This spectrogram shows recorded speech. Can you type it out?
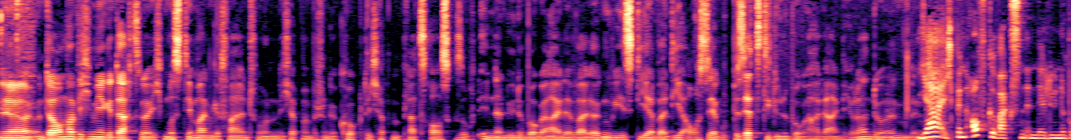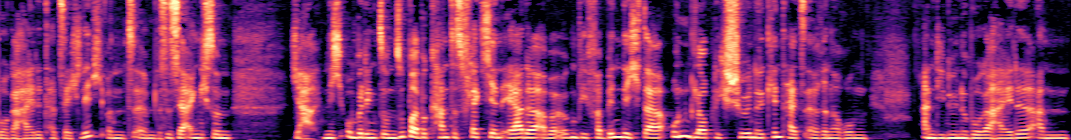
Ja, und darum habe ich mir gedacht, so, ich muss dir mal einen Gefallen tun. Ich habe mal ein bisschen geguckt, ich habe einen Platz rausgesucht in der Lüneburger Heide, weil irgendwie ist die ja bei dir auch sehr gut besetzt, die Lüneburger Heide eigentlich, oder? Du, ähm, ja, ich bin aufgewachsen in der Lüneburger Heide tatsächlich und ähm, das ist ja eigentlich so ein ja, nicht unbedingt so ein super bekanntes Fleckchen Erde, aber irgendwie verbinde ich da unglaublich schöne Kindheitserinnerungen an die Lüneburger Heide, an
